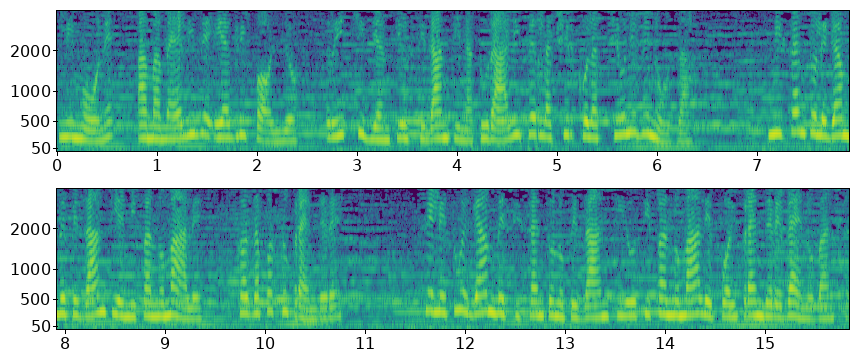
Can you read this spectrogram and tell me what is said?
limone, amamelide e agrifoglio, ricchi di antiossidanti naturali per la circolazione venosa. Mi sento le gambe pesanti e mi fanno male, cosa posso prendere? Se le tue gambe si sentono pesanti o ti fanno male puoi prendere Venovans,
